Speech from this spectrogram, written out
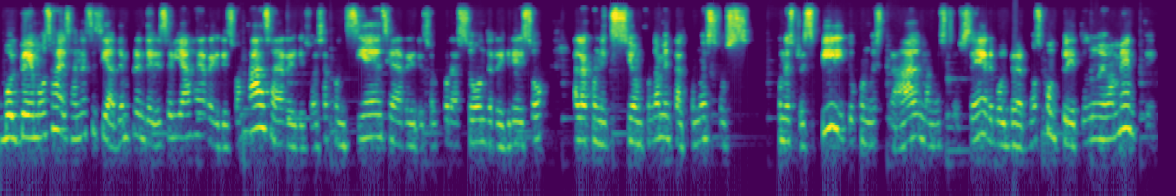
volvemos a esa necesidad de emprender ese viaje de regreso a casa, de regreso a esa conciencia, de regreso al corazón, de regreso a la conexión fundamental con, nuestros, con nuestro espíritu, con nuestra alma, nuestro ser, volvernos completos nuevamente.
